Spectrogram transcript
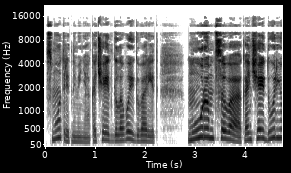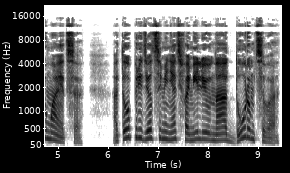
смотрит на меня, качает головой и говорит — Муромцева, кончай дурью маяться, а то придется менять фамилию на Дуромцева.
